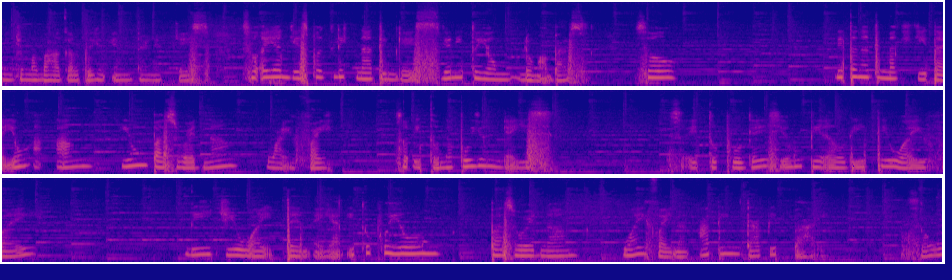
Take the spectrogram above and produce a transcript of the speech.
Medyo mabagal po yung internet guys. So, ayan guys, pag-click natin guys, ganito yung lumabas. So, dito natin makikita yung ang yung password ng wifi. So, ito na po yun guys. So, ito po guys, yung PLDT Wi-Fi BGY10. Ayan, ito po yung password ng Wi-Fi ng ating kapitbahay. So,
